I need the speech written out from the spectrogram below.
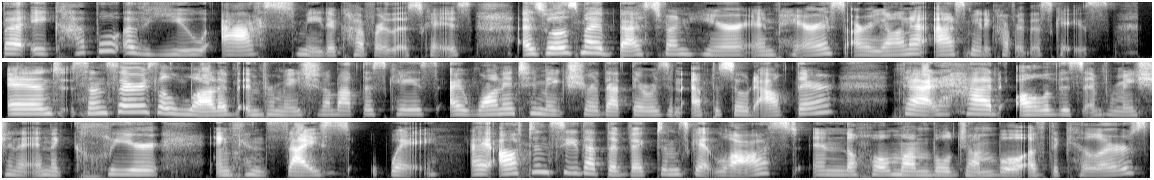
but a couple of you asked me to cover this case, as well as my best friend here in Paris, Ariana, asked me to cover this case. And since there is a lot of information about this case, I wanted to make sure that there was an episode out there that had all of this information in a clear and concise way. I often see that the victims get lost in the whole mumble jumble of the killers,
